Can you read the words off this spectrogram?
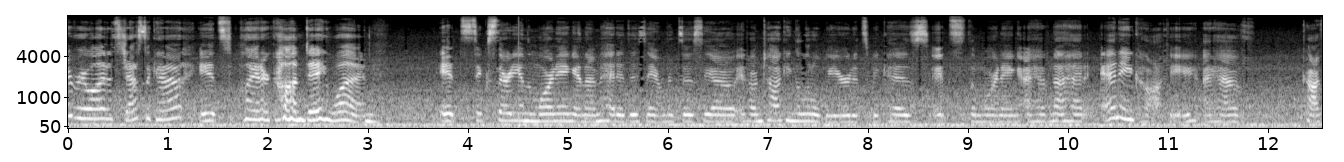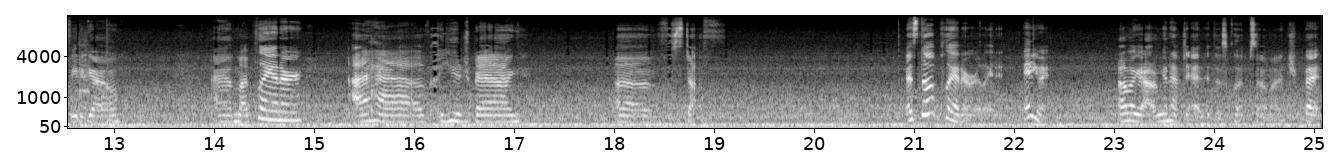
Hi everyone, it's Jessica. It's PlannerCon day one. It's 6.30 in the morning and I'm headed to San Francisco. If I'm talking a little weird, it's because it's the morning. I have not had any coffee. I have coffee to go. I have my planner. I have a huge bag of stuff. It's not planner related. Anyway, oh my god, I'm gonna have to edit this clip so much. But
